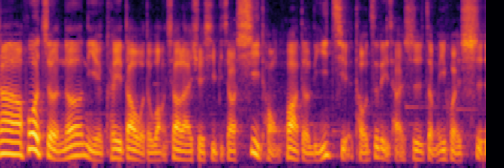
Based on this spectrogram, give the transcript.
那或者呢，你也可以到我的网校来学习比较系统化的理解投资理财是怎么一回事。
